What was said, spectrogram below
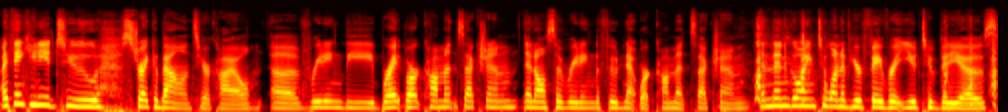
I think you need to strike a balance here, Kyle, of reading the Breitbart comment section and also reading the Food Network comment section, and then going to one of your favorite YouTube videos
